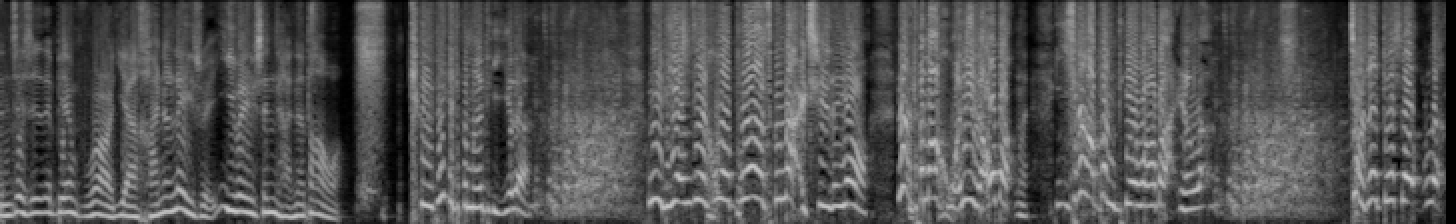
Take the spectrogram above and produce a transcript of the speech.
嗯，这时的蝙蝠啊，眼含着泪水，意味深长的道啊，可别他妈提了。那天这货不知道从哪儿吃的药，那他妈火力老猛了，一下蹦天花板上了，叫他得手了。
